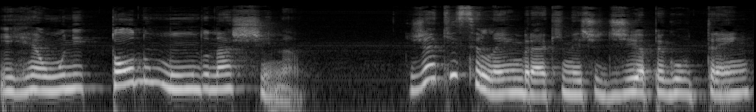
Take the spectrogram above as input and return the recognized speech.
e reúne todo mundo na China. Já que se lembra que neste dia pegou o trem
